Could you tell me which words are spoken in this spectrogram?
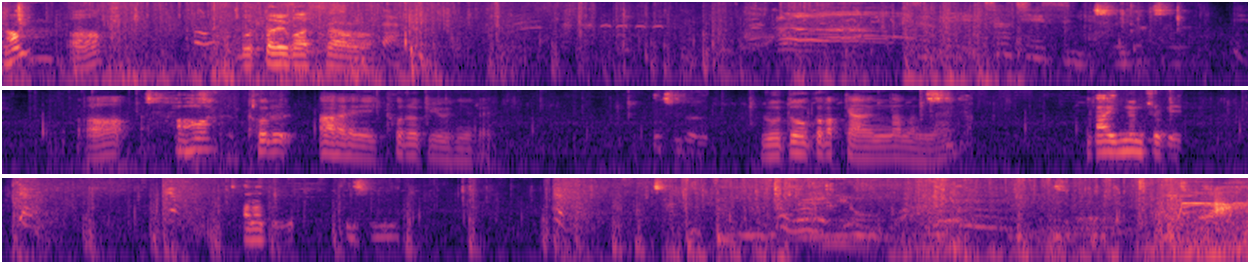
어? 어? 못 떨궜어. 어? 어 토르 아이 토르비운이래 로드오그밖에 안 남았네. 나 있는 쪽에. 하나 더 아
